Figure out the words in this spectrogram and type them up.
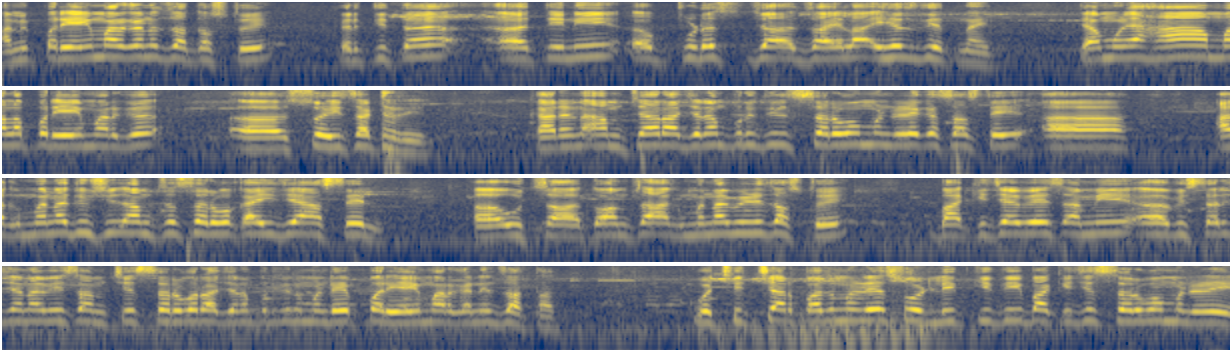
आम्ही पर्यायी मार्गानं जात असतोय तर तिथं त्यांनी पुढंच पुढं जा जायला हेच देत नाहीत. त्यामुळे हा आम्हाला पर्यायी मार्ग सोयीचा ठरेल. कारण आमच्या राजारामपुरीतील सर्व मंडळे कसं असते आगमना दिवशीच आमचं सर्व काही जे असेल उत्साह तो आमचा आगमनावेळीच आहे बाकीच्या वेळेस आम्ही विसर्जनावेळेस आमचे सर्व राजारामपुरीतील मंडळे पर्यायी मार्गाने जातात. क्वचित चार पाच मंडळे सोडलीत की ती बाकीची सर्व मंडळे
